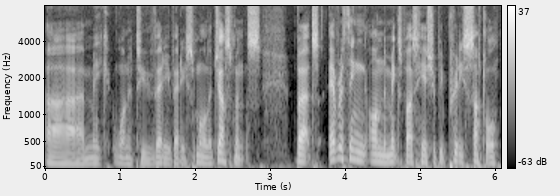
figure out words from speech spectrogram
uh, make one or two very, very small adjustments. But everything on the mix bus here should be pretty subtle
